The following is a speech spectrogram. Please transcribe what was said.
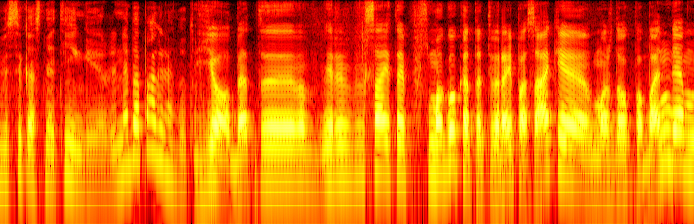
visi kas netingi ir nebe pagrindu. turbūt. Jo, bet e, ir visai taip smagu, kad atvirai pasakė, maždaug pabandėm,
